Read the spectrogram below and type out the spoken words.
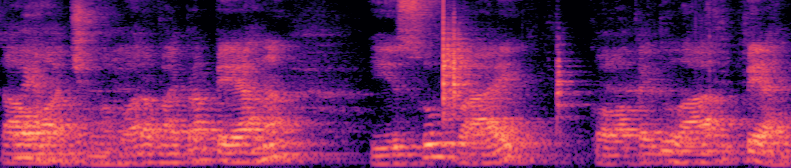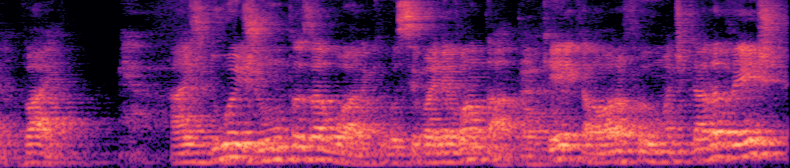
Tá ótimo. Agora vai para a perna. Isso, vai. Coloca aí do lado, perna, vai. As duas juntas agora, que você vai levantar, tá ok? Aquela hora foi uma de cada vez.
